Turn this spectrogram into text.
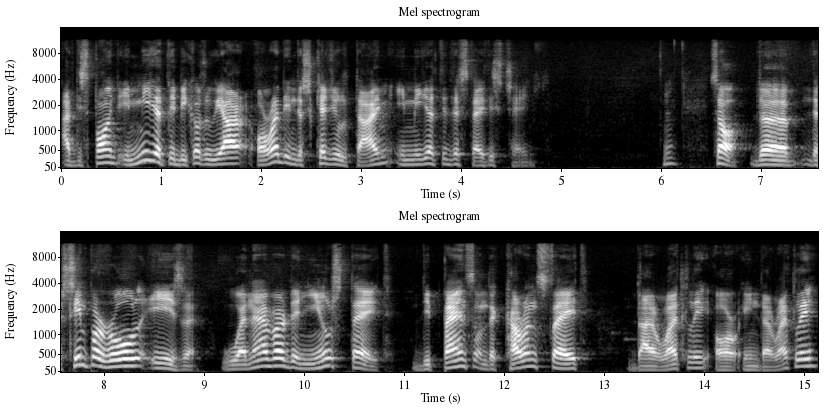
at this point, immediately, because we are already in the scheduled time, immediately the state is changed. Hmm? So the, the simple rule is whenever the new state depends on the current state, directly or indirectly,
